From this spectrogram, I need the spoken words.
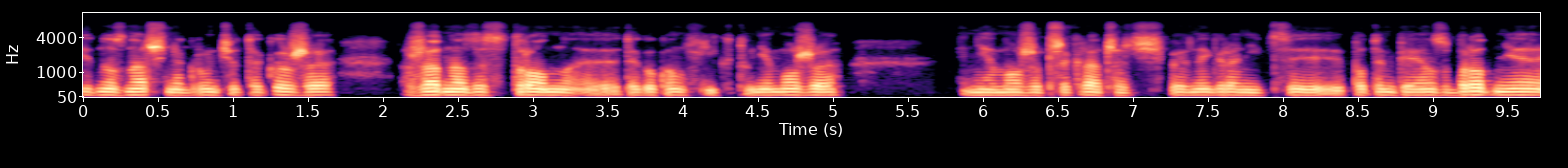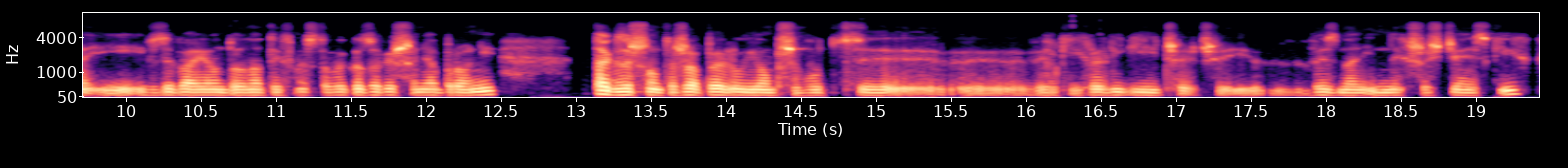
jednoznacznie na gruncie tego, że żadna ze stron y, tego konfliktu nie może, nie może przekraczać pewnej granicy, potępiają zbrodnie i wzywają do natychmiastowego zawieszenia broni. Tak zresztą też apelują przywódcy y, wielkich religii czy, czy wyznań innych chrześcijańskich,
